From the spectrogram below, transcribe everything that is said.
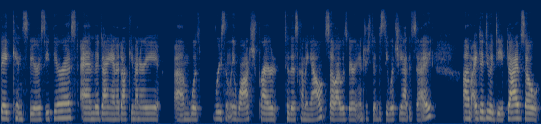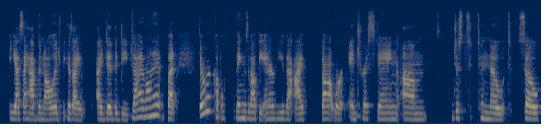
big conspiracy theorist, and the Diana documentary um, was recently watched prior to this coming out, so I was very interested to see what she had to say. Um, I did do a deep dive, so yes, I have the knowledge because I I did the deep dive on it, but there were a couple things about the interview that I thought were interesting um, just to note. So,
